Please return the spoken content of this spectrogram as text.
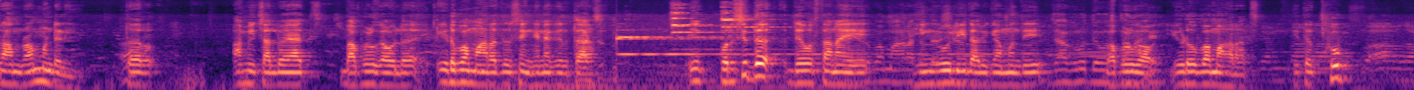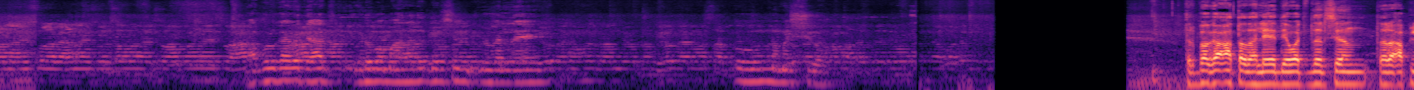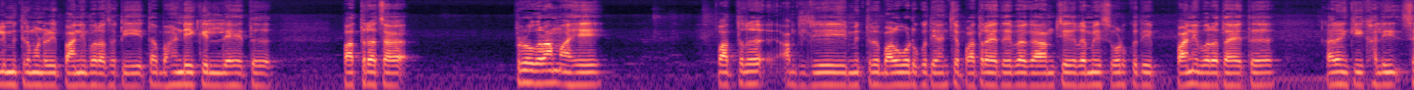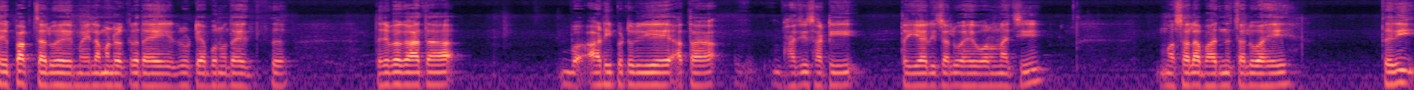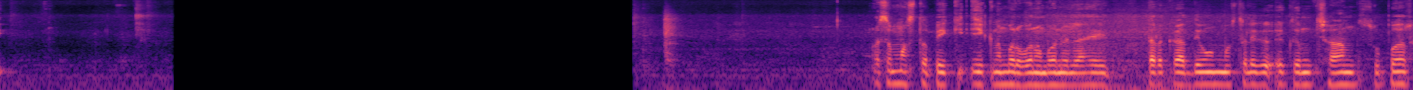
राम राम मंडळी. तर आम्ही चाललो आहे आज बाभुळगावला इडोबा महाराज दर्शन घेण्याकरिता एक प्रसिद्ध देवस्थान आहे हिंगोली तालुक्यामध्ये बाभुळगाव इडोबा महाराज. इथं खूप बाभुळगाव येथे आज इडोबा महाराज दर्शन घेऊन आहे ओम नम शिवाय. तर बघा आता झाले देवाचे दर्शन. तर आपली मित्रमंडळी पाणी भरासाठी इथं भांडे केलेले आहेत. पात्राचा प्रोग्राम आहे. पात्र आमचे जे मित्र बाळू वडकुते यांचे पात्र आहेत. हे बघा आमचे रमेश वडकुते पाणी भरत आहेत. कारण की खाली स्वयंपाक चालू आहे. महिला मंडळ करत आहे. रोट्या बनवत आहेत. तरी बघा आता ब आढी पेटवली आहे. आता भाजीसाठी तयारी चालू आहे वरणाची. मसाला भाजणं चालू आहे. तरी असं मस्तपैकी एक नंबर वरण बनवलेलं आहे. तडका देऊन मस्त एकदम छान सुपर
